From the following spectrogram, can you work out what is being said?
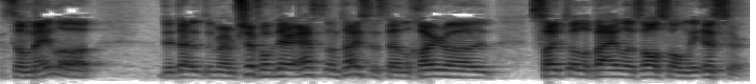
So Mela the, the, the Ramshif over there asked on Taisus that L'chayra Saita Labaila is also only Isser.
